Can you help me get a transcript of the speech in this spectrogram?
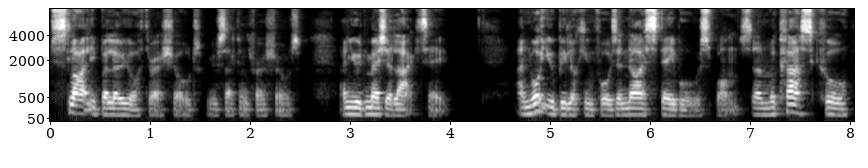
slightly below your threshold your second threshold and you would measure lactate. And what you'd be looking for is a nice stable response. And the classical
